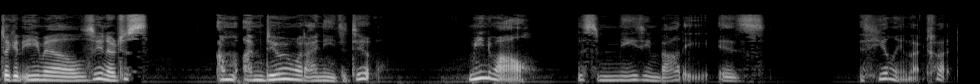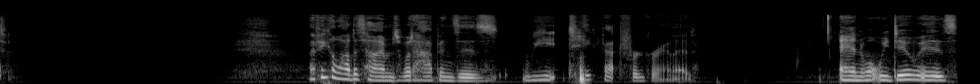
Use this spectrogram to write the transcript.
checking emails, you know, just I'm I'm doing what I need to do. Meanwhile, this amazing body is is healing that cut. I think a lot of times what happens is we take that for granted. And what we do is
